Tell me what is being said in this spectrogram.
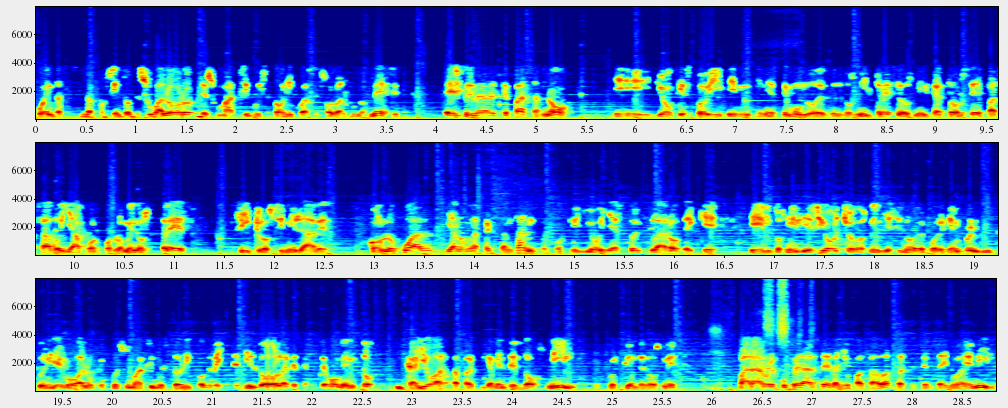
50-60% de su valor, de su máximo histórico hace solo algunos meses. ¿Es primera vez que pasa? No. Eh, yo que estoy en, en, este mundo desde el 2013-2014 he pasado ya por por lo menos tres ciclos similares con lo cual ya no me afectan tanto, porque yo ya estoy claro de que el 2018, 2019, por ejemplo, el Bitcoin llegó a lo que fue su máximo histórico de 20 mil dólares en este momento y cayó hasta prácticamente 2 mil en cuestión de dos meses, para recuperarse el año pasado hasta 69 mil.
